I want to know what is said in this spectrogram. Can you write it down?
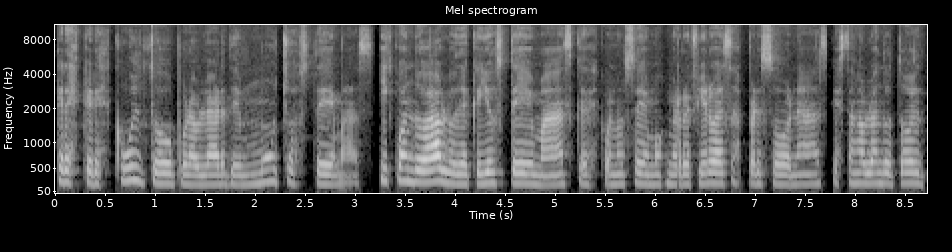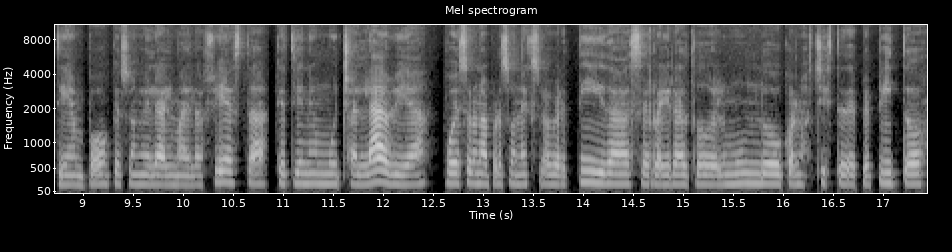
Crees que eres culto por hablar de muchos temas. Y cuando hablo de aquellos temas que desconocemos, me refiero a esas personas que están hablando todo el tiempo, que son el alma de la fiesta, que tienen mucha labia. Puede ser una persona extrovertida, se reirá a todo el mundo con los chistes de Pepito.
